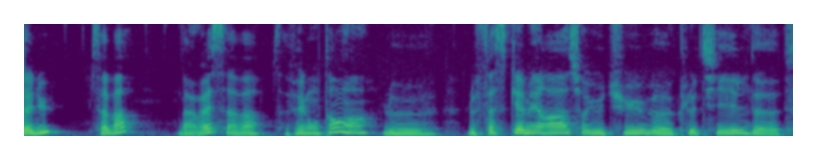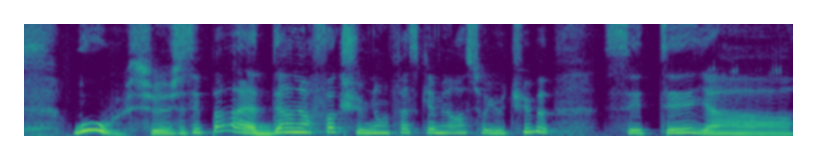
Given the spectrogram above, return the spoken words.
Salut, ça va? Bah ouais, ça va. Ça fait longtemps, hein. Le, le face caméra sur YouTube, euh, Clotilde. Ouh, je, je sais pas, la dernière fois que je suis venue en face caméra sur YouTube, c'était il y a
